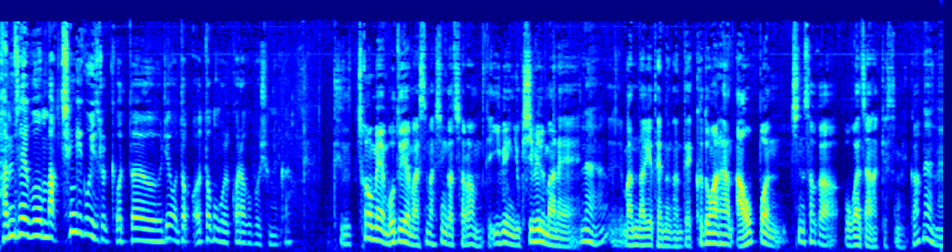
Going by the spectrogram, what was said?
밤새고 막 챙기고 있을 것들이 어떤 어떤 걸 거라고 보십니까? 그 처음에 모두에 말씀하신 것처럼 260일 만에 네. 만나게 되는 건데 그동안 한 아홉 번 친서가 오가지 않았겠습니까? 네, 네.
